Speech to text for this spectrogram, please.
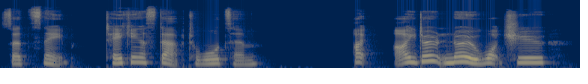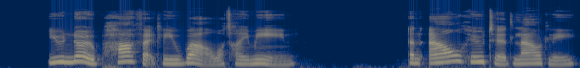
said Snape, taking a step towards him. I, I don't know what you. You know perfectly well what I mean. An owl hooted loudly,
